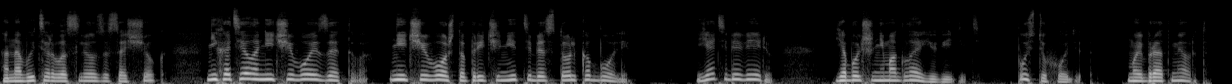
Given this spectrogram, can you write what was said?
Она вытерла слезы со щек. Не хотела ничего из этого. Ничего, что причинит тебе столько боли. Я тебе верю. Я больше не могла ее видеть. Пусть уходит. Мой брат мертв.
